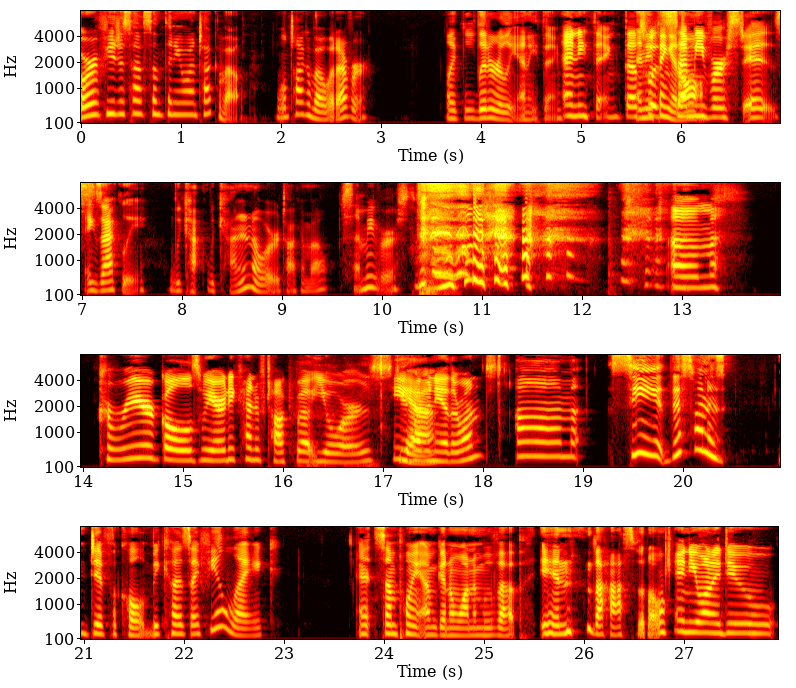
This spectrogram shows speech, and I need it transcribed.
Or if you just have something you want to talk about, we'll talk about whatever. Like literally anything. Anything. That's Anything what at all. semi-versed is. exactly. We ki- we kind of know what we're talking about. Semi-versed. um career goals. We already kind of talked about yours. Do you have Yeah. any other ones? um see, this one is difficult because I feel like at some point I'm going to want to move up in the hospital. And you want to do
